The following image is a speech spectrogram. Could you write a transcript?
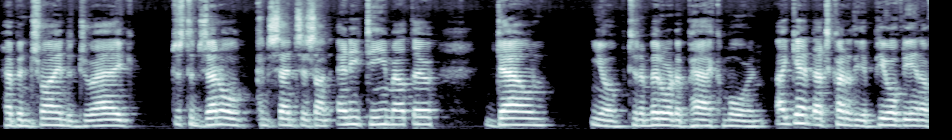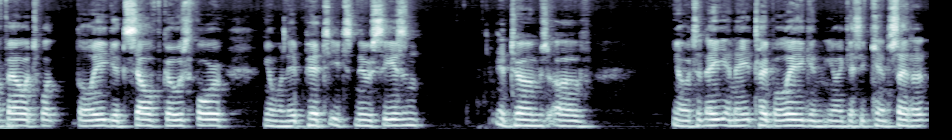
have been trying to drag just a general consensus on any team out there down, you know, to the middle of the pack more. And I get that's kind of the appeal of the NFL. It's what the league itself goes for you know, when they pitch each new season in terms of, you know, it's an eight and eight type of league. And, you know, I guess you can't say that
